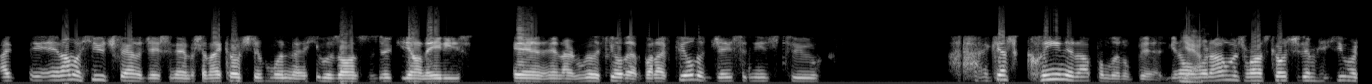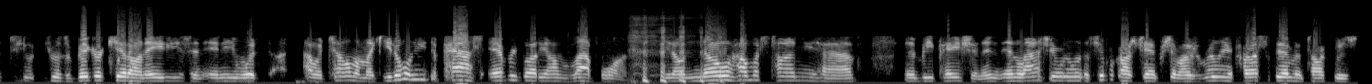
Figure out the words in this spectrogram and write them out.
I and I'm a huge fan of Jason Anderson. I coached him when uh, he was on Suzuki on 80s, and and I really feel that. But I feel that Jason needs to. I guess clean it up a little bit. You know, Yeah. when I was when I was coaching him, he would he, would- he was a bigger kid on 80s, and and he would I would tell him I'm like, you don't need to pass everybody on lap one. You know, know how much time you have. And be patient. And, and last year when we won the Supercross championship, I was really impressed with him and talked to his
